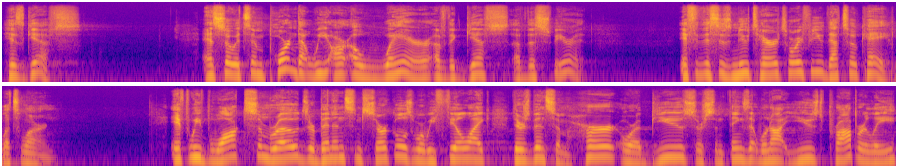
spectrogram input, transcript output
his gifts. And so it's important that we are aware of the gifts of the Spirit. If this is new territory for you, that's okay. Let's learn. If we've walked some roads or been in some circles where we feel like there's been some hurt or abuse or some things that were not used properly,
